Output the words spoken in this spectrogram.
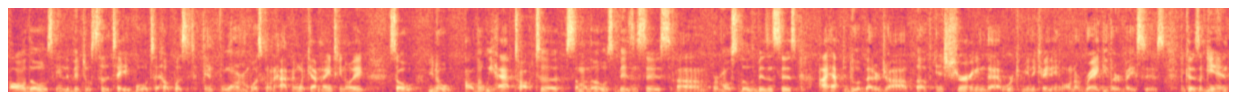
all those individuals to the table to help us inform what's going to happen with CAP 1908. So, you know, although we have talked to some of those businesses um, or most of those businesses, I have to do a better job of ensuring that we're communicating on a regular basis. Because again,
